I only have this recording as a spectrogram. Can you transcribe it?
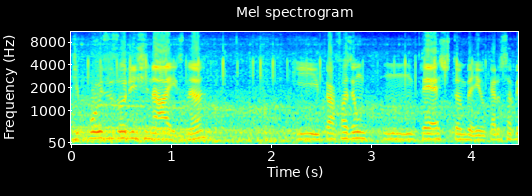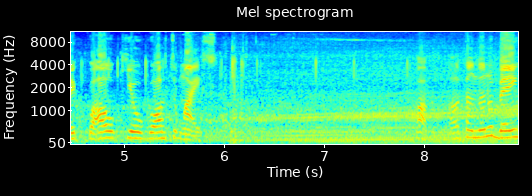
depois os originais, né? E para fazer um, um, teste também. Eu quero saber qual que eu gosto mais. Ó, ela tá andando bem.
